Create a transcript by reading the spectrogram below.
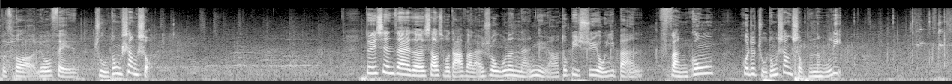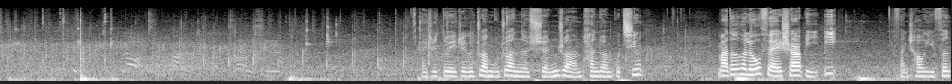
不错，刘斐主动上手。对于现在的削球打法来说，无论男女啊，都必须有一板反攻。或者主动上手的能力，还是对这个转不转的旋转判断不清。马德和刘斐十二比一，反超一分。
